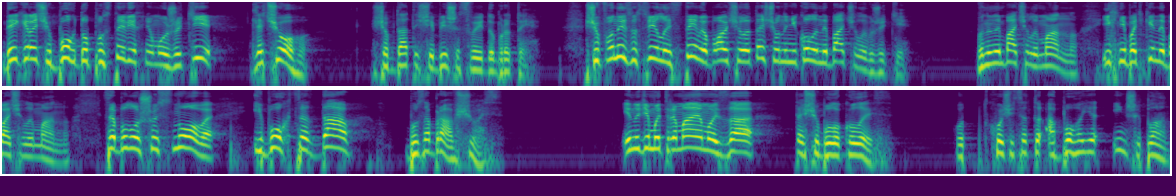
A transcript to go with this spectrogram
Деякі речі Бог допустив в їхньому житті. Для чого? Щоб дати ще більше своєї доброти. Щоб вони зустрілись з тим і побачили те, що вони ніколи не бачили в житті. Вони не бачили манну, їхні батьки не бачили манну. Це було щось нове, і Бог це дав, бо забрав щось. Іноді ми тримаємось за те, що було колись. От хочеться, а Бога є інший план.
